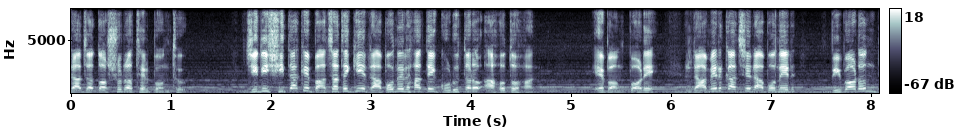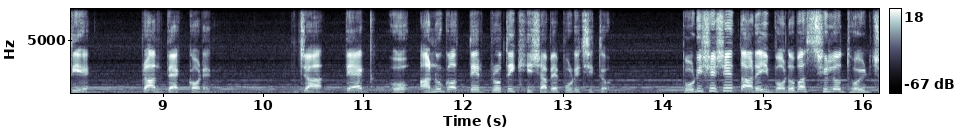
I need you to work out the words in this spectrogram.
রাজা দশরথের বন্ধু, যিনি সীতাকে বাঁচাতে গিয়ে রাবণের হাতে গুরুতর আহত হন এবং পরে রামের কাছে রাবণের বিবরণ দিয়ে প্রাণত্যাগ করেন, যা ত্যাগ ও আনুগত্যের প্রতীক হিসাবে পরিচিত। পরিশেষে তার এই বনবাস ছিল ধৈর্য,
